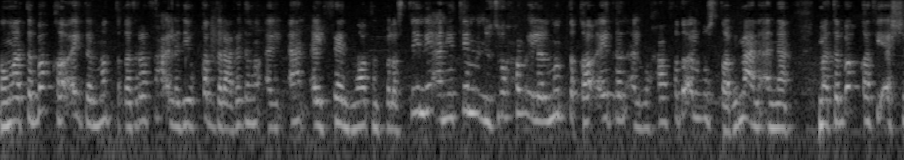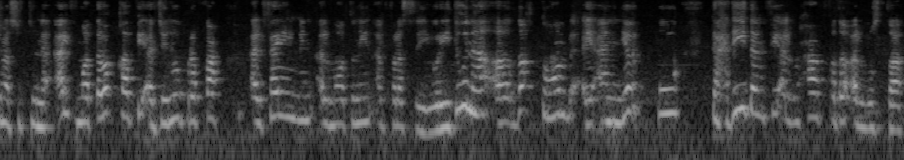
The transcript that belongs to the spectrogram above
وما تبقى أيضا منطقة رفح الذي يقدر عددهم الآن 2000 مواطن فلسطيني أن يتم نزوحهم إلى المنطقة أيضا المحافظة الوسطى. بمعنى أن ما تبقى في الشمال 60 ألف وما تبقى في الجنوب رفح 2000 من المواطنين الفلسطينيين. يريدون ضغطهم أن يبقوا تحديدا في المحافظة الوسطى.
